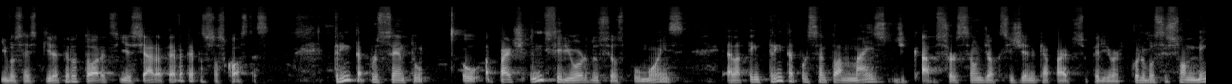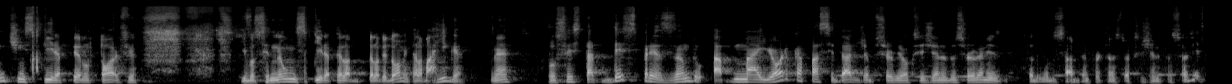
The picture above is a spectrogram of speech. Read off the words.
e você respira pelo tórax e esse ar até vai até para suas costas. 30%, ou a parte inferior dos seus pulmões, ela tem 30% a mais de absorção de oxigênio que a parte superior. Quando você somente inspira pelo tórax e você não inspira pela, pelo abdômen, pela barriga, né? você está desprezando a maior capacidade de absorver oxigênio do seu organismo. Todo mundo sabe da importância do oxigênio para a sua vida,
